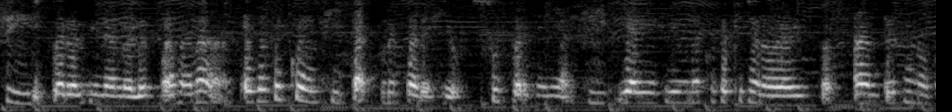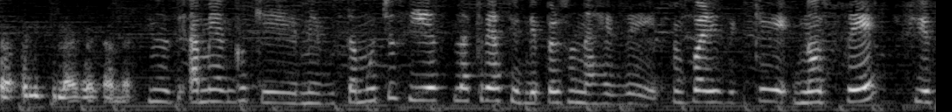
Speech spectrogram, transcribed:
Sí. pero al final no les pasa nada. Esa secuencita me pareció súper genial Sí. y había sido una cosa que yo no había visto antes en otra película de Wes Anderson. No sé, a mí algo que me gusta mucho sí es la creación de personajes de él. Me parece que, no sé si es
